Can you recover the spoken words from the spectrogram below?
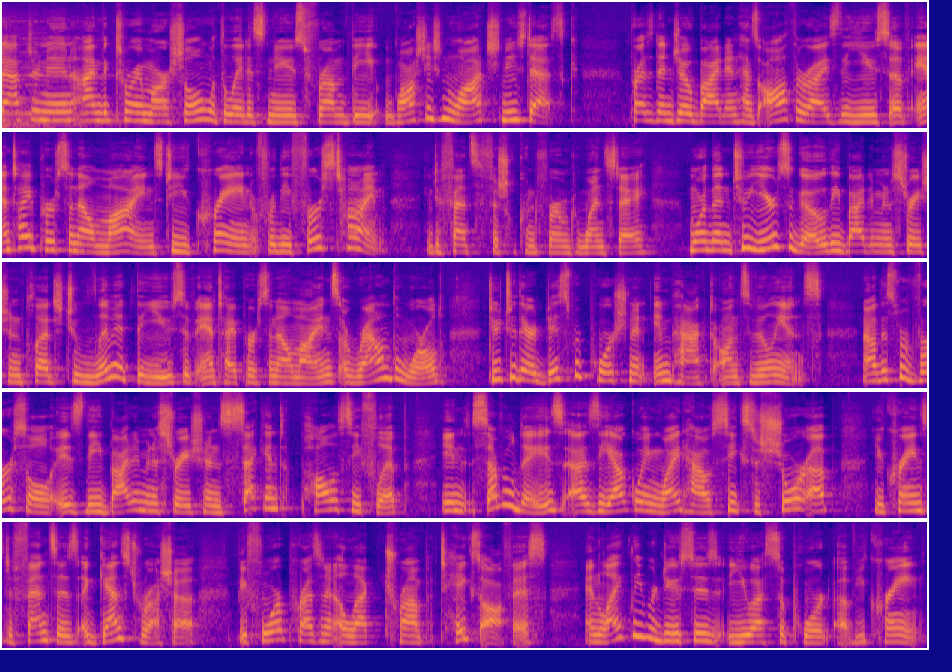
Good afternoon. I'm Victoria Marshall with the latest news from the Washington Watch news desk. President Joe Biden has authorized the use of anti personnel mines to Ukraine for the first time, a defense official confirmed Wednesday. More than two years ago, the Biden administration pledged to limit the use of anti personnel mines around the world due to their disproportionate impact on civilians. Now, this reversal is the Biden administration's second policy flip in several days as the outgoing White House seeks to shore up Ukraine's defenses against Russia before President elect Trump takes office and likely reduces U.S. support of Ukraine.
